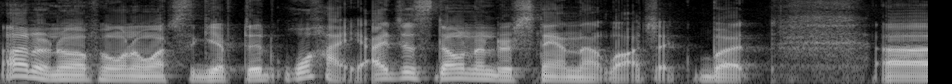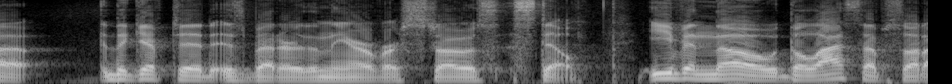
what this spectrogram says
I don't know if I want to watch The Gifted, why? I just don't understand that logic. But uh, The Gifted is better than the Arrowverse shows still. Even though the last episode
